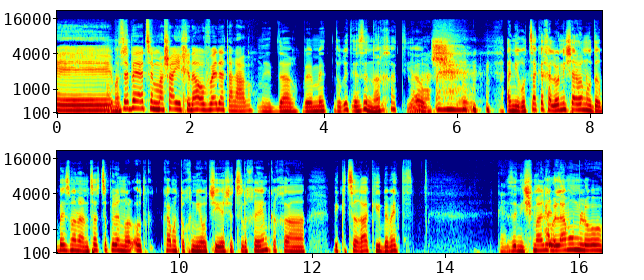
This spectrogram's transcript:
אה, ממש. וזה בעצם מה שהיחידה עובדת עליו. נהדר, באמת. דורית, איזה נחת, יואו. ממש. אני רוצה ככה, לא נשאר לנו עוד הרבה זמן, אני רוצה שתספרי לנו על עוד כמה תוכניות שיש אצלכם, ככה בקצרה, כי באמת, כן. זה נשמע לי אז- עולם ומלואו.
